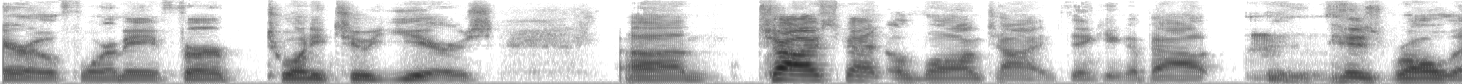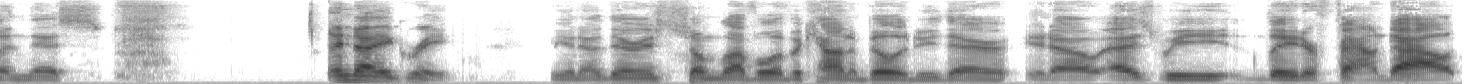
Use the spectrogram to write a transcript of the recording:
arrow for me for 22 years. Um, so I've spent a long time thinking about his role in this, and I agree you know there is some level of accountability there you know as we later found out.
